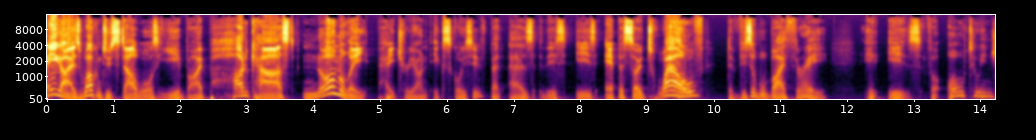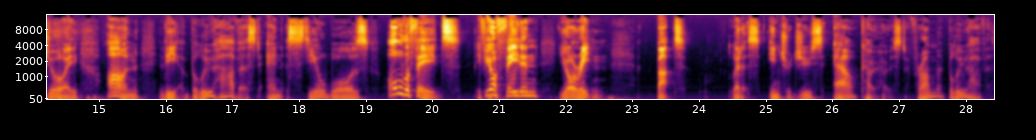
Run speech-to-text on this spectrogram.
Hey guys, welcome to Star Wars Year by Podcast. Normally Patreon exclusive, but as this is episode 12, divisible by 3, it is for all to enjoy on the Blue Harvest and Steel Wars, all the feeds. If you're feeding, you're eating. But let us introduce our co host from Blue Harvest,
